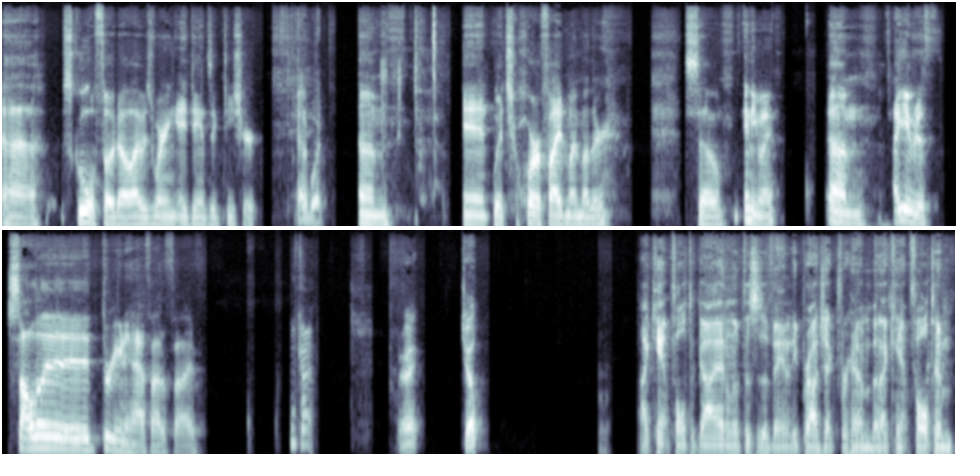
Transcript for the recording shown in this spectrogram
uh school photo, I was wearing a Danzig t-shirt. Attaboy. Um and which horrified my mother. So anyway, um I gave it a solid three and a half out of five. Okay. All right, Joe. I can't fault a guy. I don't know if this is a vanity project for him, but I can't fault him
